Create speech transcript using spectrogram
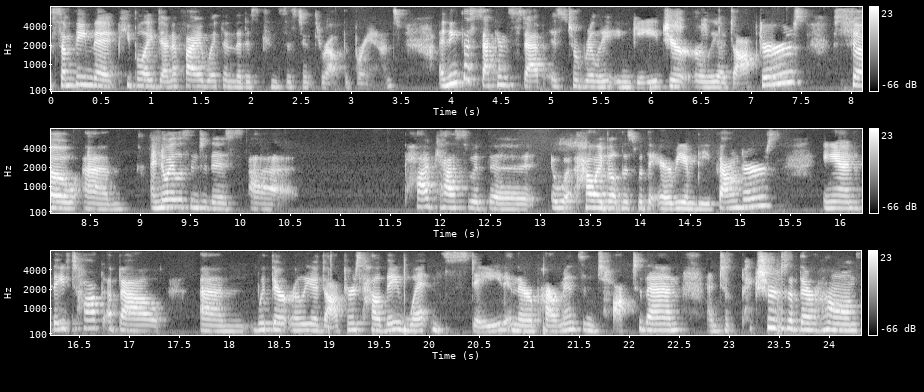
something that people identify with and that is consistent throughout the brand. I think the second step is to really engage your early adopters. So um, I know I listened to this uh, podcast with the how I built this with the Airbnb founders, and they talk about um, with their early adopters how they went and stayed in their apartments and talked to them and took pictures of their homes.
